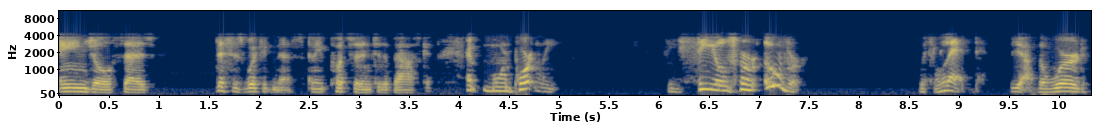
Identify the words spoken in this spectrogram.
angel says, "This is wickedness," and he puts it into the basket. And more importantly, he seals her over with lead. Yeah, the word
